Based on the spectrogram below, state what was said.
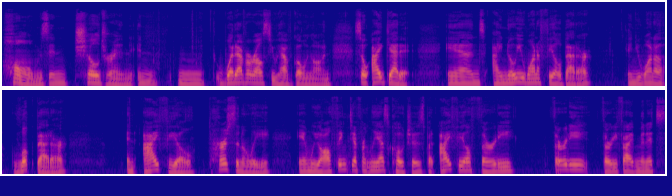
homes and children and mm, whatever else you have going on. So I get it. And I know you want to feel better and you want to look better. And I feel personally, and we all think differently as coaches, but I feel 30, 30, 35 minutes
